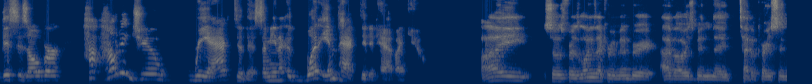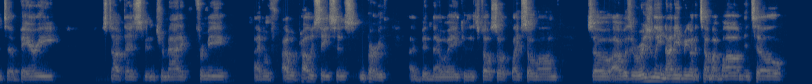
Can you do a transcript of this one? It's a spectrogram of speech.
This is over. How how did you react to this? I mean, uh, what impact did it have on you? I so for as long as I can remember, I've always been the type of person to bury stuff that's been traumatic for me. I would I would probably say since birth I've been that way because it's felt so like so long. So I was originally not even going to tell my mom until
